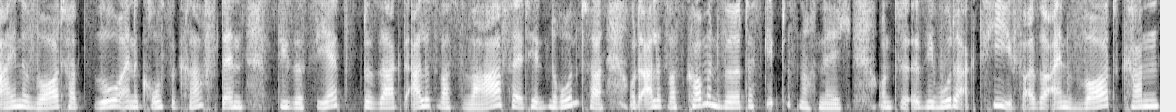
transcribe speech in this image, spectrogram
eine Wort hat so eine große Kraft, denn dieses Jetzt besagt, alles, was war, fällt hinten runter und alles, was kommen wird, das gibt es noch nicht. Und sie wurde aktiv. Also ein Wort kann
